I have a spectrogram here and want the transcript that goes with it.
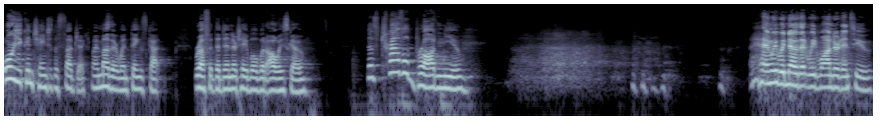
Or you can change the subject. My mother, when things got rough at the dinner table, would always go, Does travel broaden you? and we would know that we'd wandered into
